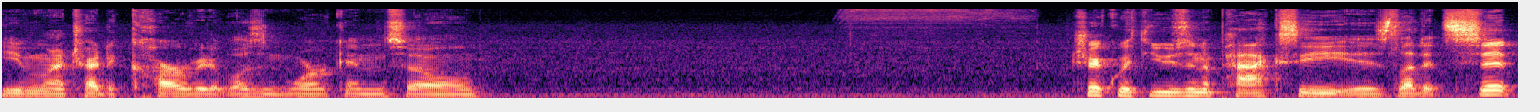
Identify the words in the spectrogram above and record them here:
Even when I tried to carve it, it wasn't working. So, trick with using epoxy is let it sit,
